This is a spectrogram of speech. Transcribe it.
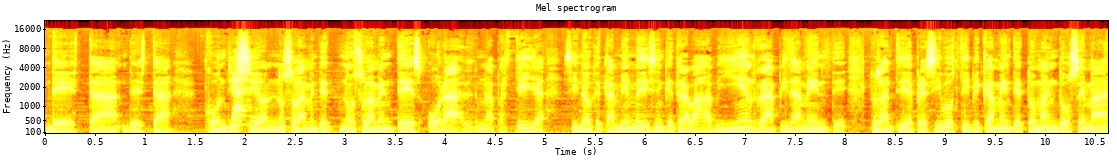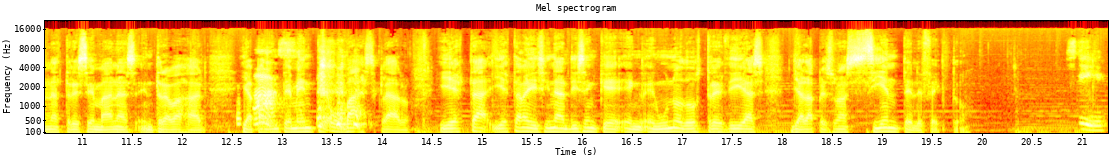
de esta, de esta condición. No, solamente, no solamente es oral, una pastilla, sino que también me dicen que trabaja bien rápidamente. Los antidepresivos típicamente toman dos semanas, tres semanas en trabajar y aparentemente, o más, claro. Y esta, y esta medicina dicen que en, uno, dos, tres días ya la persona siente el efecto. Sí,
